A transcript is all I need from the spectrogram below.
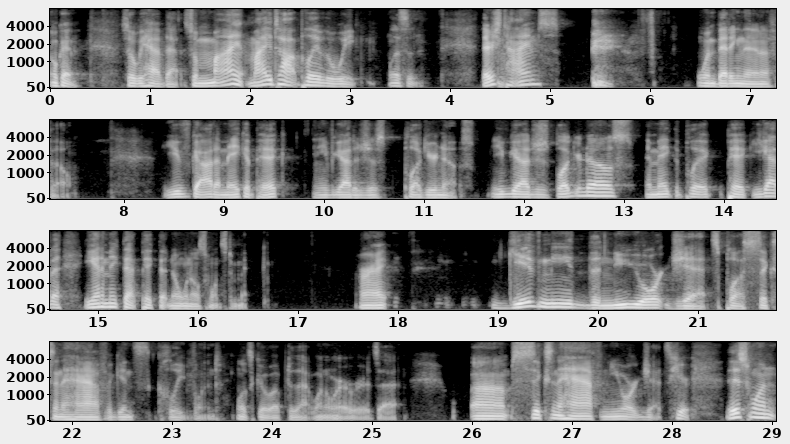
okay. So we have that. So my my top play of the week. Listen, there's times when betting the NFL, you've got to make a pick and you've got to just plug your nose. You've got to just plug your nose and make the pick. Pick. You gotta you gotta make that pick that no one else wants to make. All right. Give me the New York Jets plus six and a half against Cleveland. Let's go up to that one wherever it's at. Um, six and a half New York Jets. Here, this one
